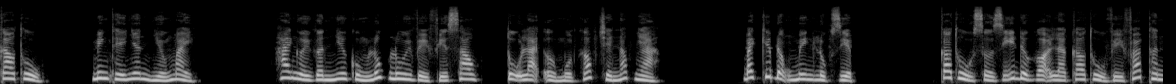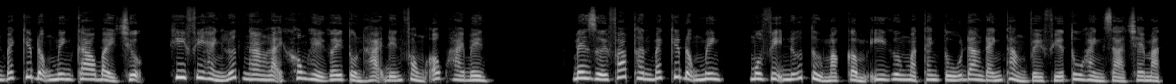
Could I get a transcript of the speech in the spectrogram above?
Cao thủ, Minh Thế Nhân nhướng mày. Hai người gần như cùng lúc lui về phía sau, tụ lại ở một góc trên nóc nhà. Bách kiếp động minh lục diệp. Cao thủ sở dĩ được gọi là cao thủ vì pháp thân bách kiếp động minh cao 7 trượng, khi phi hành lướt ngang lại không hề gây tổn hại đến phòng ốc hai bên. Bên dưới pháp thân bách kiếp động minh, một vị nữ tử mặc cẩm y gương mặt thanh tú đang đánh thẳng về phía tu hành giả che mặt.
